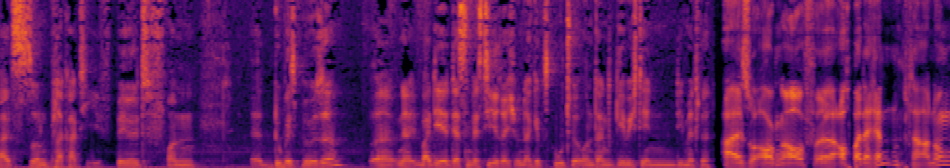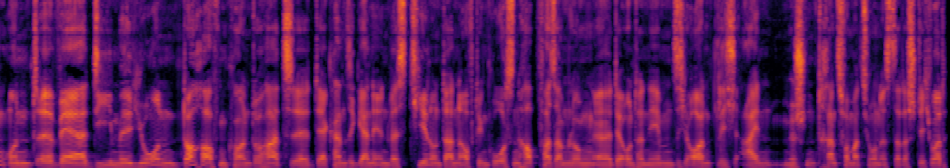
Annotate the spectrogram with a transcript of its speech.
als so ein Plakativbild von äh, du bist böse, äh, ne, bei dir desinvestiere ich und da gibt's gute und dann gebe ich denen die Mittel. Also Augen auf, äh, auch bei der Rentenplanung und äh, wer die Millionen doch auf dem Konto hat, äh, der kann sie gerne investieren und dann auf den großen Hauptversammlungen äh, der Unternehmen sich ordentlich einmischen. Transformation ist da das Stichwort.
